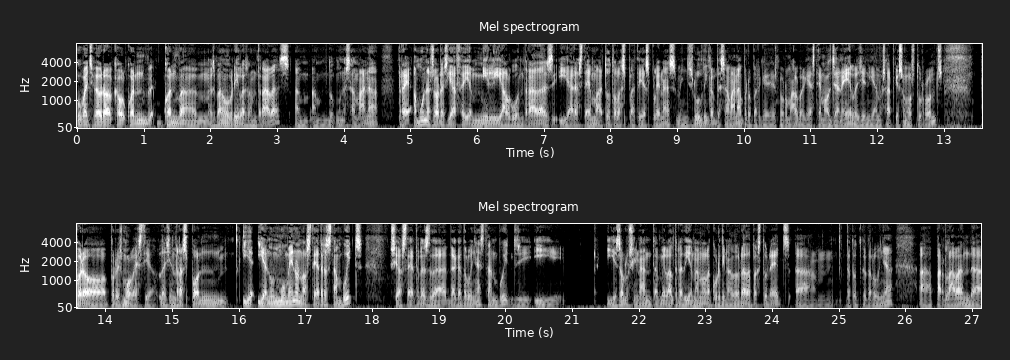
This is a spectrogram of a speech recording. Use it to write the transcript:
Ho vaig veure quan, quan va, es van obrir les entrades, amb, amb una setmana, re, en unes hores ja fèiem mil i alguna entrades i ara estem a totes les platees plenes, menys l'últim cap de setmana, però perquè és normal, perquè ja estem al gener, la gent ja no sap què són els torrons, però, però és molt bèstia. La gent respon... I, I en un moment on els teatres estan buits. O sigui, els teatres de, de Catalunya estan buits i, i, i és al·lucinant. També l'altre dia anant a la coordinadora de pastorets eh, de tot Catalunya eh, parlaven de-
